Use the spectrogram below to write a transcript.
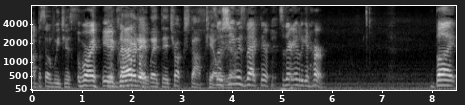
episode we just Right, recorded exactly. with the truck stop killer. So she yeah. was back there, so they're able to get her. But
